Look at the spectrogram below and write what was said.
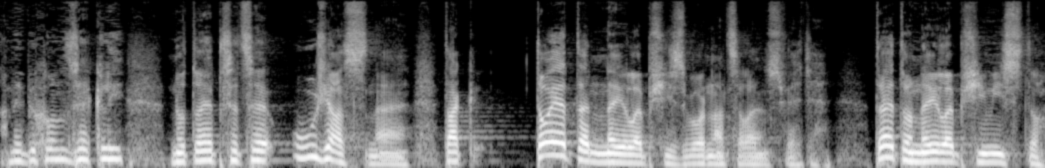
A my bychom řekli, no to je přece úžasné, tak to je ten nejlepší zbor na celém světě. To je to nejlepší místo.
